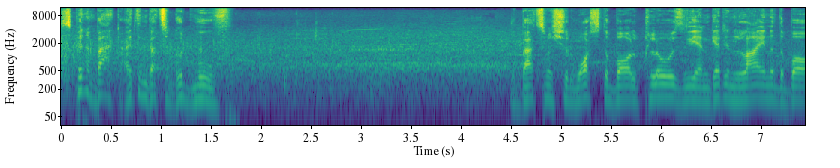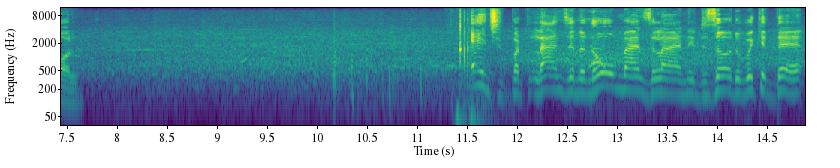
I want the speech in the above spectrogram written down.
Spin him back. I think that's a good move. The batsman should watch the ball closely and get in line at the ball. Edge, but lands in a no man's land. He deserved a wicket there.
